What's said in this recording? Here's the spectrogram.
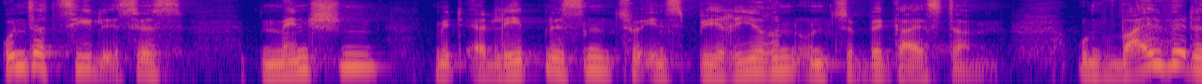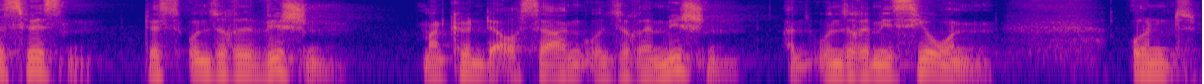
Unser Ziel ist es, Menschen mit Erlebnissen zu inspirieren und zu begeistern. Und weil wir das wissen, das ist unsere Vision, man könnte auch sagen unsere Mission, unsere Mission. Und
